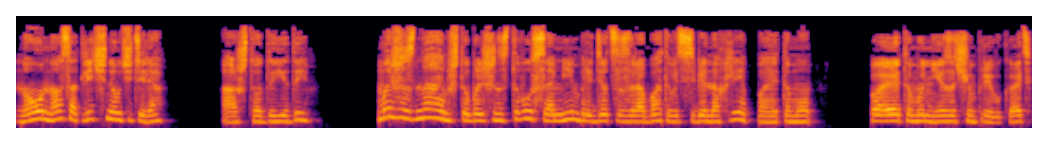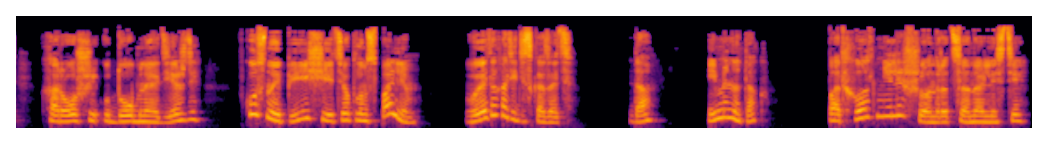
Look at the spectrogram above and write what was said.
но у нас отличные учителя. А что до еды? Мы же знаем, что большинству самим придется зарабатывать себе на хлеб, поэтому... Поэтому незачем привыкать к хорошей, удобной одежде, вкусной пище и теплым спальням? Вы это хотите сказать? Да, именно так. Подход не лишен рациональности.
